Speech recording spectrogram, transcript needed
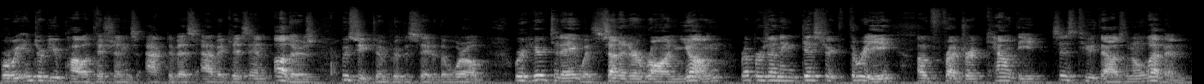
where we interview politicians, activists, advocates, and others who seek to improve the state of the world. We're here today with Senator Ron Young, representing District 3 of Frederick County since 2011.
